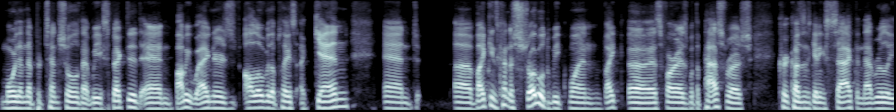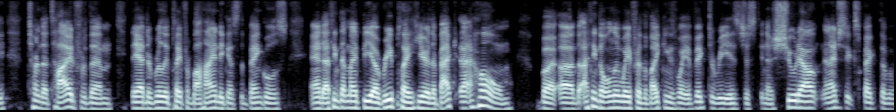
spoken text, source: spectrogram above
more than the potential that we expected. And Bobby Wagner's all over the place again. And uh, Vikings kind of struggled week one, uh, as far as with the pass rush. Kirk Cousins getting sacked, and that really turned the tide for them. They had to really play from behind against the Bengals, and I think that might be a replay here. They're back at home but uh, I think the only way for the Vikings' way of victory is just in a shootout, and I just expect the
